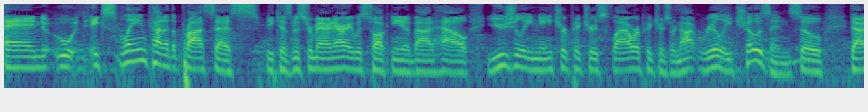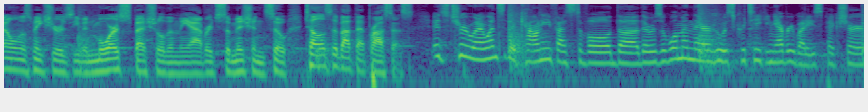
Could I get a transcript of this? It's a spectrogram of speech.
And explain kind of the process because Mr. Marinari was talking about how usually nature pictures, flower pictures are not really chosen. So that almost makes yours even more special than the average submission. So tell us about that process. It's true. When I went to the county festival, the, there was a woman there who was critiquing everybody's picture.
